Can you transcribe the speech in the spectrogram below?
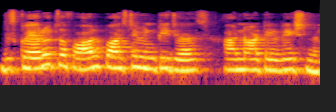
the square roots of all positive integers are not irrational.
